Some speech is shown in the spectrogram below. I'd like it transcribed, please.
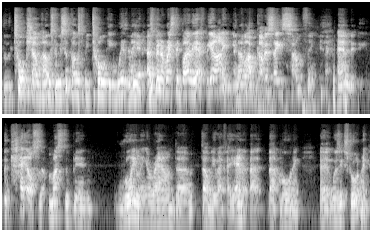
The talk show host who is supposed to be talking with me has been arrested by the FBI. You know, I've got to say something. And the chaos that must have been roiling around um, WFAN at that, that morning uh, was extraordinary.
